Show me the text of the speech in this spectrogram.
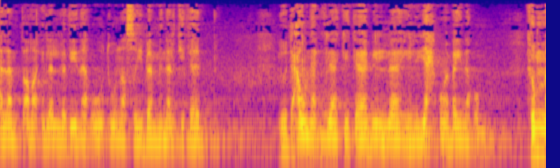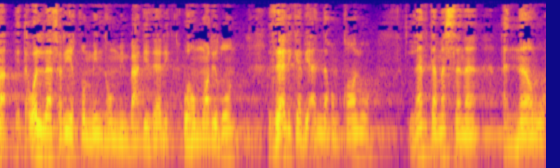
ألم تر إلى الذين أوتوا نصيبا من الكتاب يدعون إلى كتاب الله ليحكم بينهم ثم يتولى فريق منهم من بعد ذلك وهم معرضون. ذلك بأنهم قالوا لن تمسنا النار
